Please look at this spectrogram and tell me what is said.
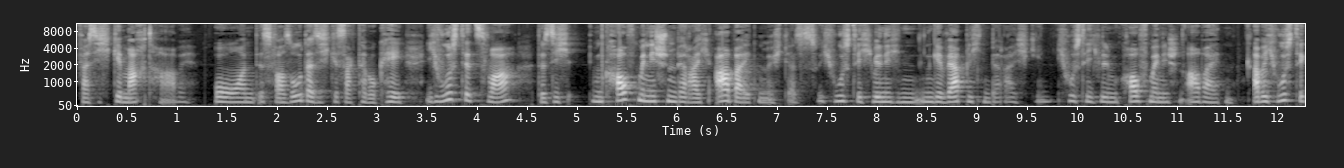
was ich gemacht habe. Und es war so, dass ich gesagt habe, okay, ich wusste zwar, dass ich im kaufmännischen Bereich arbeiten möchte. Also ich wusste, ich will nicht in den gewerblichen Bereich gehen. Ich wusste, ich will im kaufmännischen arbeiten. Aber ich wusste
